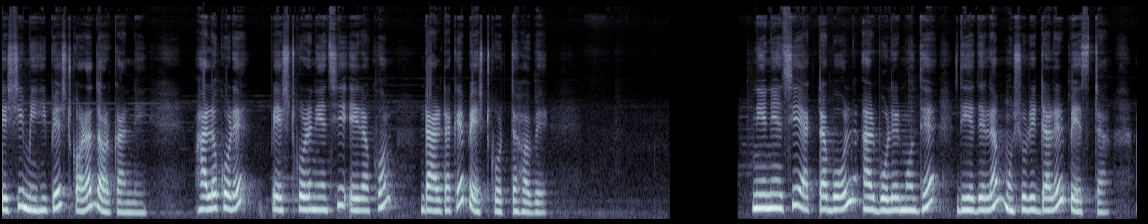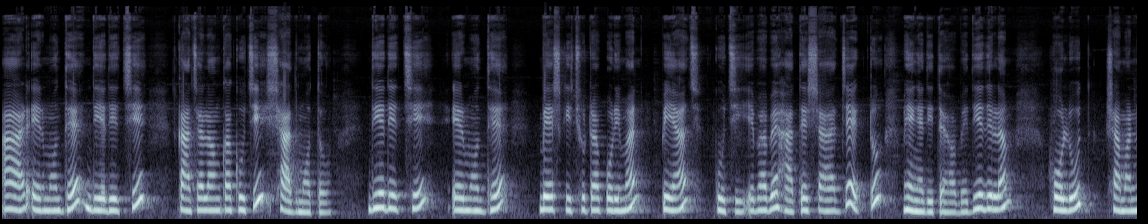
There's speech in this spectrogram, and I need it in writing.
বেশি মিহি পেস্ট করার দরকার নেই। ভালো করে পেস্ট করে নিয়েছি, এরকম ডালটাকে পেস্ট করতে হবে। নিয়ে নিয়েছি একটা বোল, আর বোলের মধ্যে দিয়ে দিলাম মুসুরির ডালের পেস্টটা। আর এর মধ্যে দিয়ে দিচ্ছি কাঁচা লঙ্কা কুচি স্বাদ মতো। দিয়ে দিচ্ছি এর মধ্যে বেশ কিছুটা পরিমাণ পেঁয়াজ কুচি, এভাবে হাতের সাহায্যে একটু ভেঙে দিতে হবে। দিয়ে দিলাম হলুদ, সামান্য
